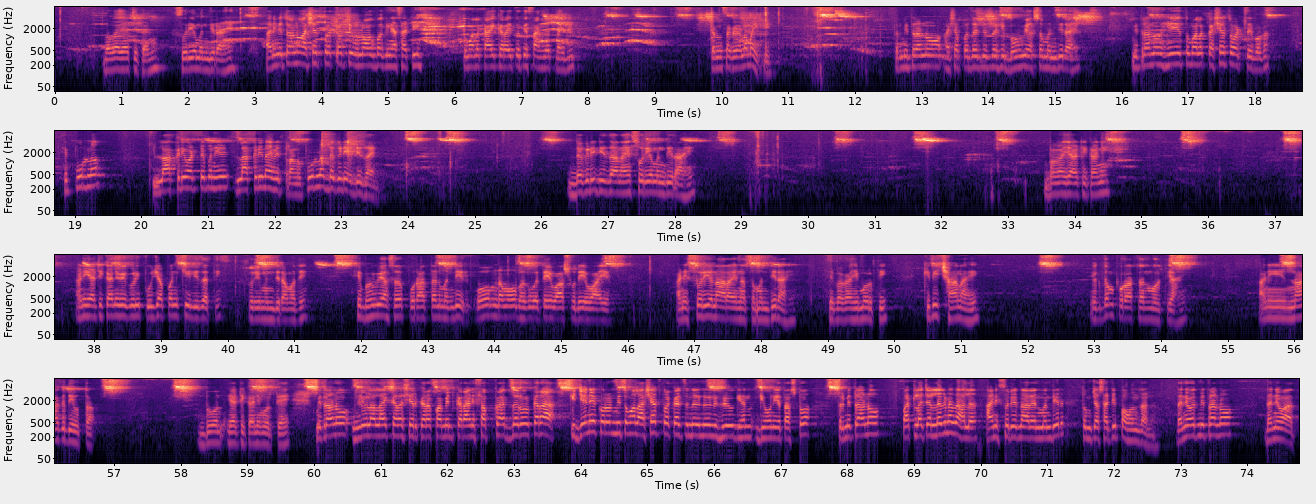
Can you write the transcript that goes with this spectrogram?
बघा या ठिकाणी सूर्य मंदिर आहे. आणि मित्रांनो अशाच प्रकारचे व्लॉग बघण्यासाठी तुम्हाला काय करायचं ते सांगत नाही मी. कारण सगळ्याला माहिती आहे. तर मित्रांनो अशा पद्धतीचं हे भव्य असं मंदिर आहे. मित्रांनो हे तुम्हाला कशाच वाटतंय बघा? हे पूर्ण लाकडी वाटते पण हे लाकडी नाही मित्रांनो पूर्ण दगडी आहे डिझाईन दगडी डिझाईन आहे सूर्य मंदिर आहे. बघा या ठिकाणी. आणि या ठिकाणी वेगवेगळी पूजा पण केली जाते सूर्य मंदिरामध्ये. हे भव्य असं पुरातन मंदिर ओम नमो भगवते वासुदेवाय. आणि सूर्यनारायणाचं मंदिर आहे. हे बघा ही मूर्ती किती छान आहे. एकदम पुरातन मूर्ती आहे. आणि नागदेवता दोन या ठिकाणी मूर्ती आहे. मित्रांनो व्हिडिओला लाईक करा शेअर करा कॉमेंट करा आणि सबस्क्राईब जरूर करा की जेणेकरून मी तुम्हाला अशाच प्रकारचे नवीन नवीन व्हिडिओ घेऊन घेऊन येत असतो. तर मित्रांनो पाटलाच्या लग्न झालं आणि सूर्यनारायण मंदिर तुमच्यासाठी पाहून झालं. धन्यवाद मित्रांनो. धन्यवाद.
